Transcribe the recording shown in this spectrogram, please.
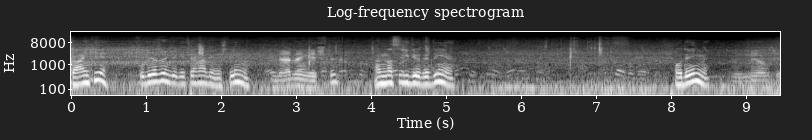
Kanki bu biraz önce geçen abiymiş değil mi? Nereden geçti? Hani nasıl gidiyor dedin ya. O değil mi? Bilmiyorum ki.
